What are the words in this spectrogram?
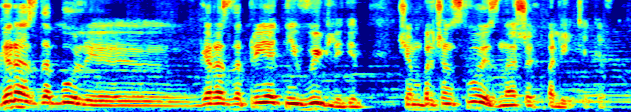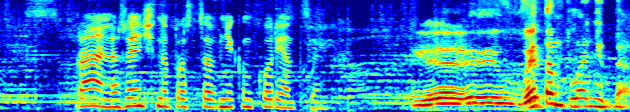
гораздо более, гораздо приятнее выглядит, чем большинство из наших политиков. Правильно, женщины просто вне конкуренции. Э, В этом плане да.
